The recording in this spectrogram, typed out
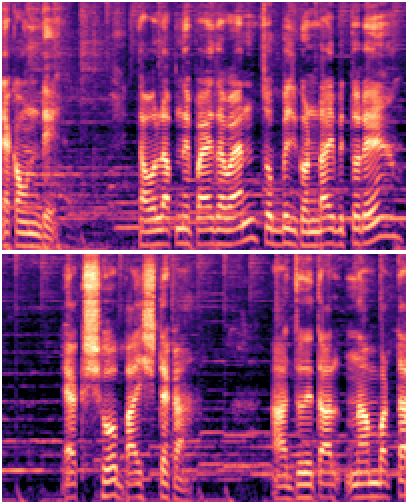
অ্যাকাউন্টে তাহলে আপনি পেয়ে যাবেন চব্বিশ ঘণ্টার ভিতরে একশো বাইশ টাকা। আর যদি তার নাম্বারটা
